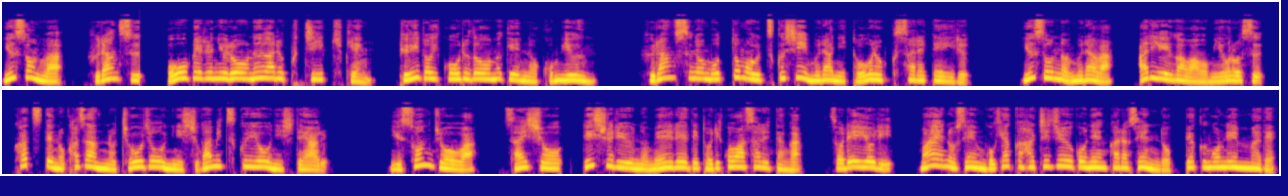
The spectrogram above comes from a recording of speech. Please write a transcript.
ユソンはフランス、オーベルニュローヌアルプ地域圏、ピュイドイコールドーム県のコミューン。フランスの最も美しい村に登録されている。ユソンの村は、アリエ川を見下ろす、かつての火山の頂上にしがみつくようにしてある。ユソン城は、最初、リシュリューの命令で取り壊されたが、それより、前の1585年から1605年まで、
